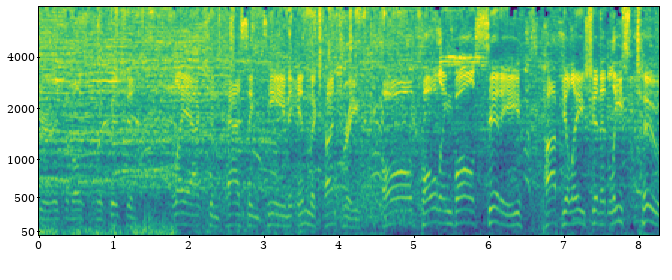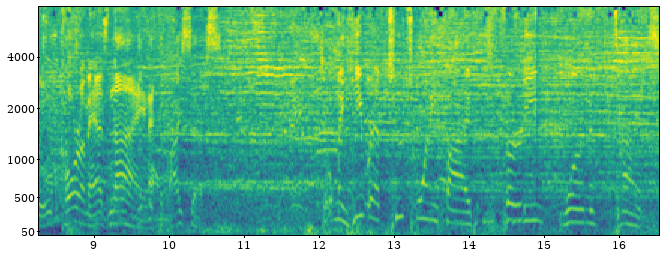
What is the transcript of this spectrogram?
year, is the most proficient play-action passing team in the country. Oh, Bowling Ball City, population at least two. Corum has nine. The biceps. Told me he repped 225 31 times.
